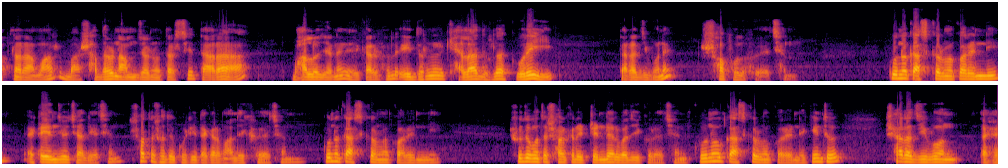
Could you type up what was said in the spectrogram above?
আপনার আমার বা সাধারণ আমজনতার চেয়ে তারা ভালো জানেন এর কারণ হলো এই ধরনের খেলাধুলা করেই তারা জীবনে সফল হয়েছেন। কোনো কাজকর্ম করেননি, একটা এনজিও চালিয়েছেন, শত শত কোটি টাকার মালিক হয়েছেন, কোনো কাজকর্ম করেননি, শুধুমাত্র সরকারি টেন্ডারবাজি করেছেন, কোনো কাজকর্ম করেননি, কিন্তু সারা জীবন দেখা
